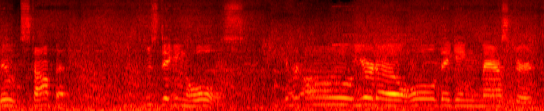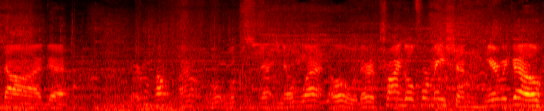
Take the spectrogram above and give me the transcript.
Dude, stop it. Who's digging holes? You're, oh, you're the hole-digging master dog. How, whoops, you know what? Oh, they're a triangle formation. Here we go.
